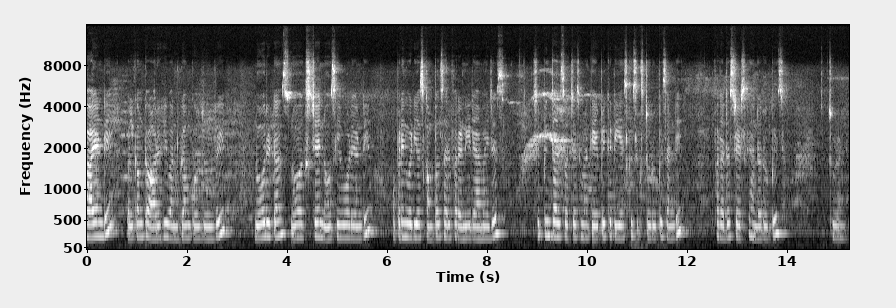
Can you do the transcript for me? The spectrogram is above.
హాయ్ అండి. Welcome to Aaruhi one gram gold jewellery. No returns no exchange no COD అండి. Opening videos compulsory for any damages. Shipping charges వచ్చేసి మనకి ఏపీకి టీఎస్కి సిక్స్ టూ రూపీస్ అండి. ఫర్ అదర్ స్టేట్స్కి హండ్రెడ్ రూపీస్. చూడండి.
